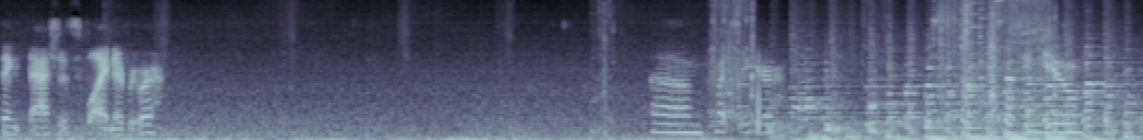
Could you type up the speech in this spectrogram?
thing ashes flying everywhere. Um, let's see here. Nothing new.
